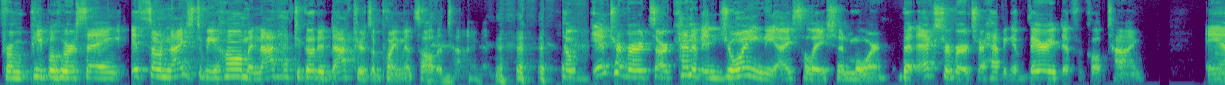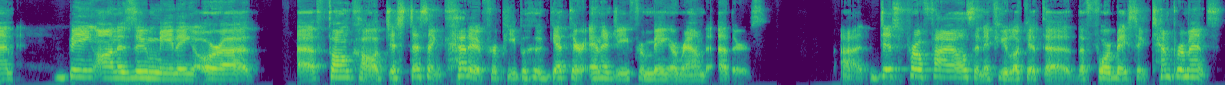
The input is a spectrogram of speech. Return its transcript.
from people who are saying it's so nice to be home and not have to go to doctor's appointments all the time. so introverts are kind of enjoying the isolation more, but extroverts are having a very difficult time. And being on a Zoom meeting or a a phone call just doesn't cut it for people who get their energy from being around others. Uh, DISC profiles, and if you look at the, the four basic temperaments,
